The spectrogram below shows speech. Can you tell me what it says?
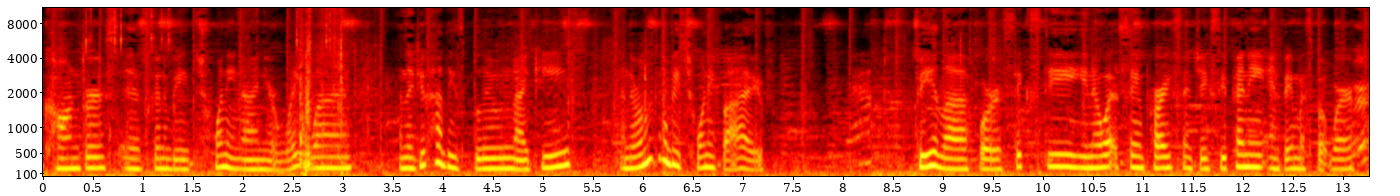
Converse is going to be 29, your white one. And they do have these blue Nikes, and they're only going to be 25. Fila for 60. You know what? Same price in JCPenney and Famous Footwear.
